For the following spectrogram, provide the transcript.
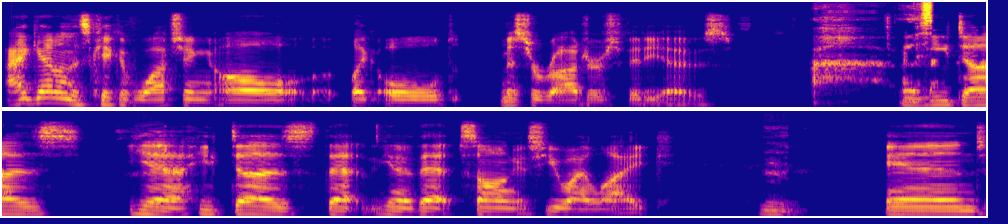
I got on this kick of watching all like old Mister Rogers videos, and he does. Yeah, he does that. You know that song. It's you I like, Hmm. and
